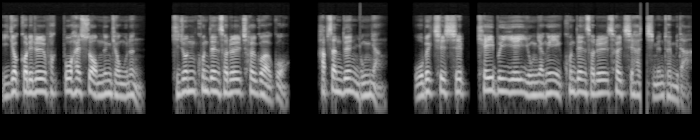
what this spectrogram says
이격거리를 확보할 수 없는 경우는 기존 콘덴서를 철거하고 합산된 용량 570 kVA 용량의 콘덴서를 설치하시면 됩니다.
